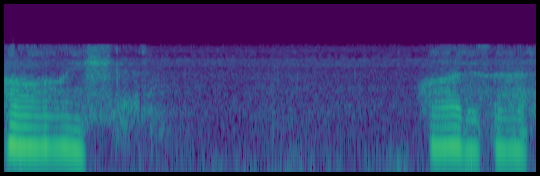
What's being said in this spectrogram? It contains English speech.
Holy shit. What is that?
